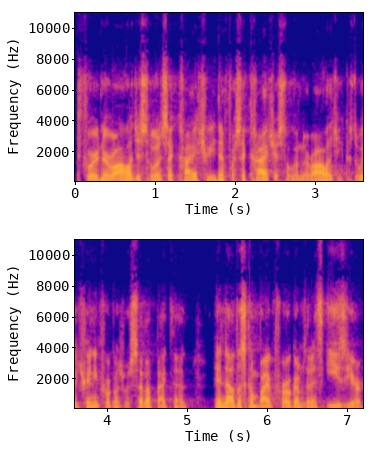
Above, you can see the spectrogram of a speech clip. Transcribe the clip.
for a neurologist to learn psychiatry than for psychiatrists to learn neurology because the way training programs were set up back then. And now there's combined programs and it's easier.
